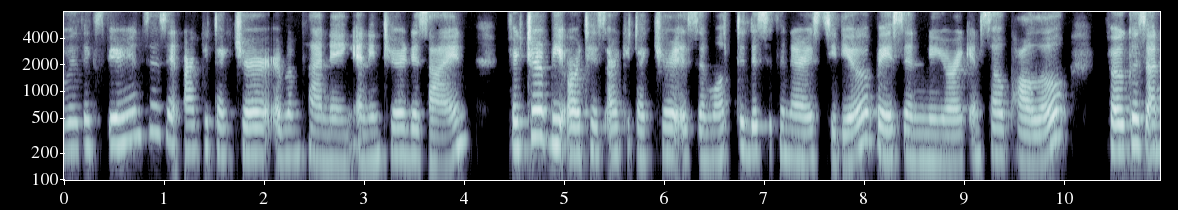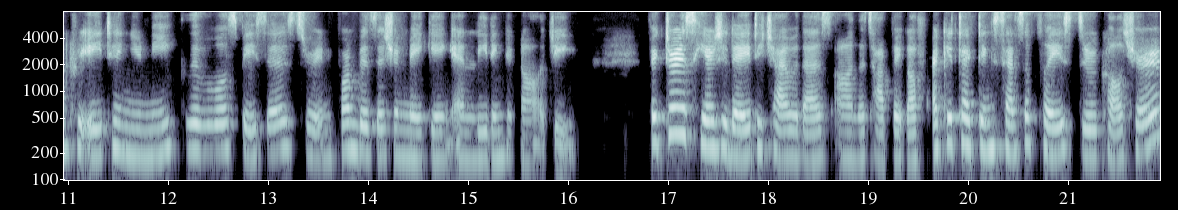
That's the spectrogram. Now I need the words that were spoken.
With experiences in architecture, urban planning, and interior design, Victor B. Ortiz Architecture is a multidisciplinary studio based in New York and Sao Paulo, focused on creating unique, livable spaces through informed decision making and leading technology. Victor is here today to chat with us on the topic of architecting sense of place through culture,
